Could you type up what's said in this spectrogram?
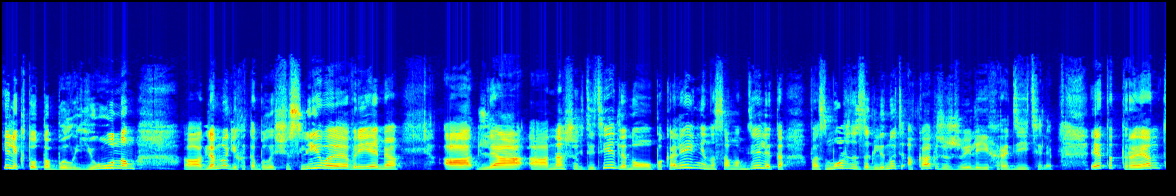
или кто-то был юным. А, для многих это было счастливое время, а для наших детей, для нового поколения, на самом деле это возможность заглянуть, а как же жили их родители. Этот тренд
